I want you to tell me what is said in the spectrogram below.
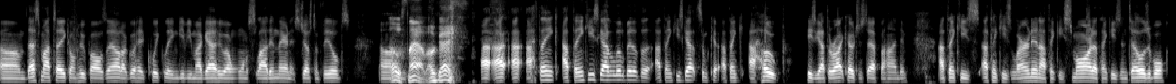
um, that's my take on who falls out. I'll go ahead quickly and give you my guy who I want to slide in there, and it's Justin Fields. Um, oh snap! Okay. I, I I think I think he's got a little bit of the. I think he's got some. I think I hope He's got the right coaching staff behind him. I think he's I think he's learning. I think he's smart. I think he's intelligible.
